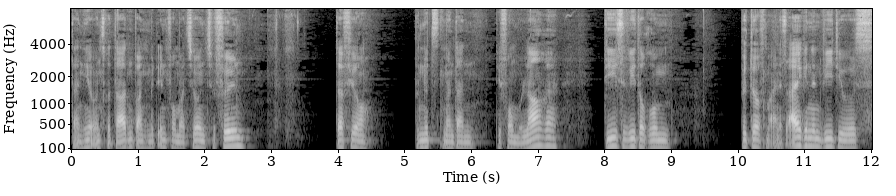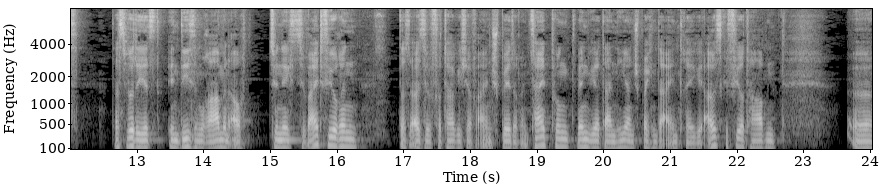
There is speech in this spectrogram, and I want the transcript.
dann hier unsere Datenbank mit Informationen zu füllen. Dafür benutzt man dann die Formulare. Diese wiederum bedürfen eines eigenen Videos. Das würde jetzt in diesem Rahmen auch zunächst zu weit führen. Das also vertage ich auf einen späteren Zeitpunkt. Wenn wir dann hier entsprechende Einträge ausgeführt haben, äh,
